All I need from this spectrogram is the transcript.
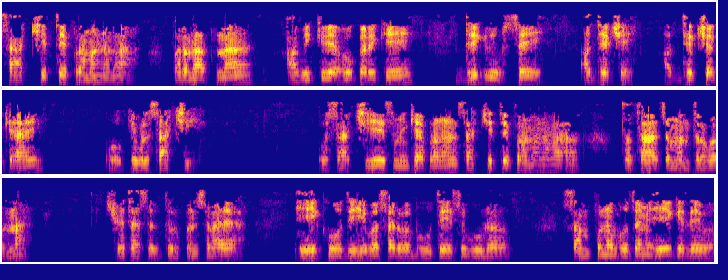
साक्षित्व प्रमाण परमात्मा अभिक्रिय होकर के दृग रूप से अध्यक्ष अध्यक्ष क्या है? वो केवल साक्षी वो साक्षी है, इसमें क्या प्रमाण? साक्षित्व प्रमाण तथा च मंत्र वर्ण श्वेता समाया एको देव सर्वभूतेषु गूढ़। संपूर्ण भूत में एक देव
